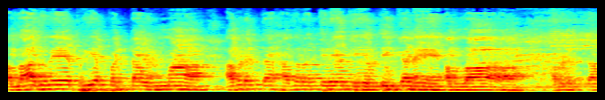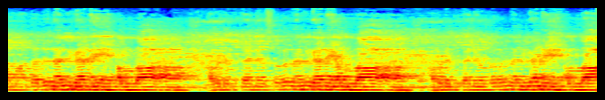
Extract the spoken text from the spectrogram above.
അള്ളാഹുവേ പ്രിയപ്പെട്ട ഉമ്മ അവിടുത്തെ ഹദറത്തിലേക്ക് എത്തിക്കണേ അള്ളാ. അവിടുത്തെ മദത് നൽകണേ അള്ളാ. അവിടുത്തെ നസുർ നൽകണേ അള്ളാ. അവിടുത്തെ നസുർ നൽകണേ അള്ളാ.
